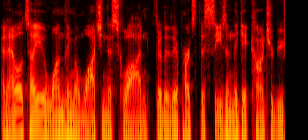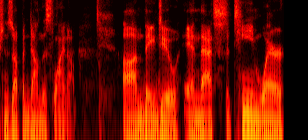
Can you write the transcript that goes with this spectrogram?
And I will tell you one thing about watching this squad through the, their parts of the season, they get contributions up and down this lineup. Um, they do. And that's a team where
